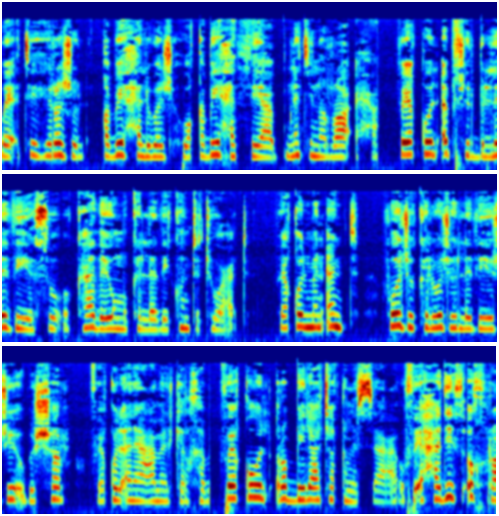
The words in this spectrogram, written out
ويأتيه رجل قبيح الوجه وقبيح الثياب نتن الرائحة فيقول أبشر بالذي يسوءك هذا يومك الذي كنت توعد. فيقول من أنت؟ فوجهك الوجه الذي يجيء بالشر. فيقول أنا عملك الخبر فيقول ربي لا تقم الساعة. وفي أحاديث أخرى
